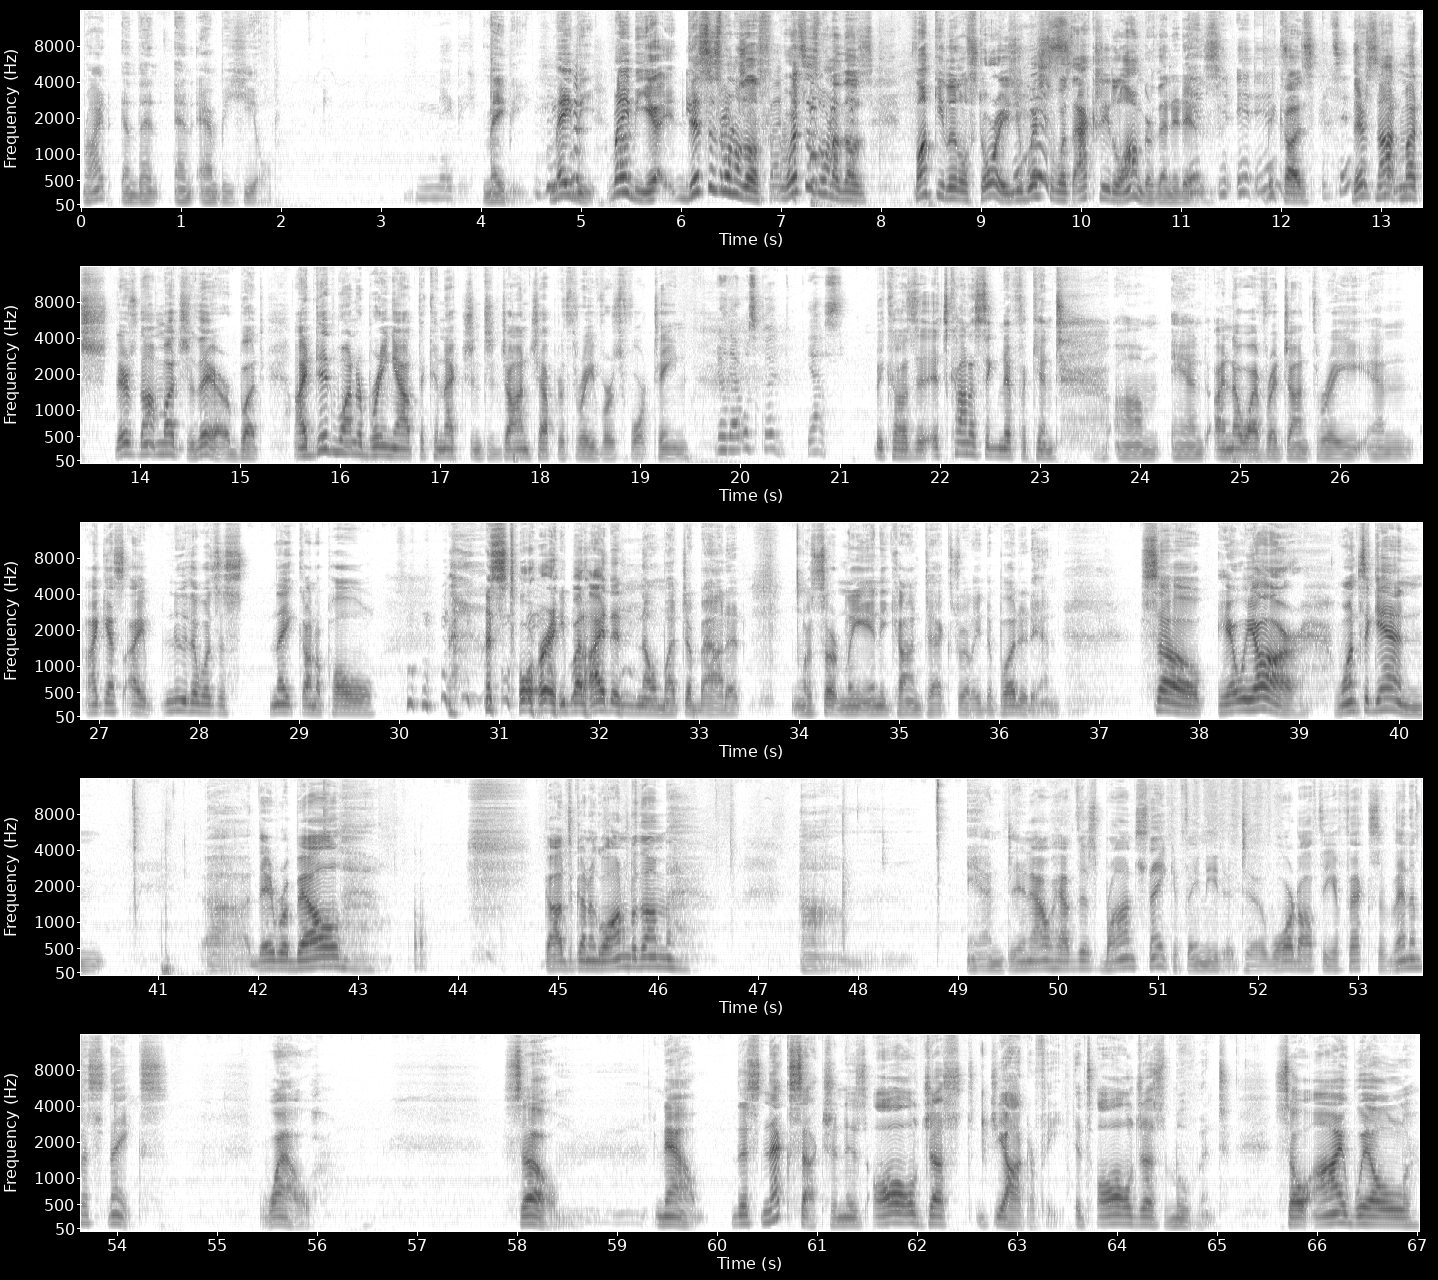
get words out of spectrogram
right, and then and and be healed. Maybe. Maybe, maybe, maybe. Yeah, This is one of those. This is one of those funky little stories you wish Yes. was actually longer than it is. it- it is. because there's not much. There's not much there. But I did want to bring out the connection to John chapter three, verse fourteen, No, that was good. Yes. Because it's kind of significant. Um, and I know I've read John three, and I guess I knew there was a snake on a pole story, but I didn't know much about it, or certainly any context really to put it in. So here we are. Once again, uh, they rebel. God's going to go on with them. Um, and they now have this bronze snake if they need it to ward off the effects of venomous snakes. Wow. So, now, this next section is all just geography. It's all just movement. So I will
